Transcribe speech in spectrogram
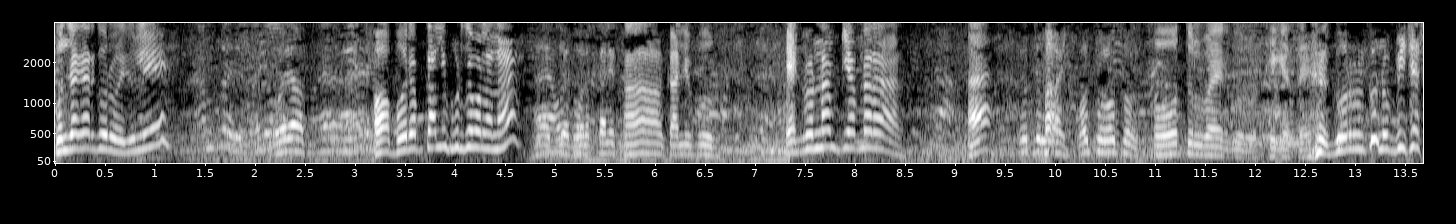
কোন জায়গার গরু এগুলি? ও ভৈরব কালীপুর যে বলে না? হ্যাঁ কালীপুর। এগুলোর নাম কি আপনারা হ্যাঁ? অতুল ভাই। অতুল অতুল অতুল ভাইয়ের গরু ঠিক আছে। গরুর কোনো বিশেষ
